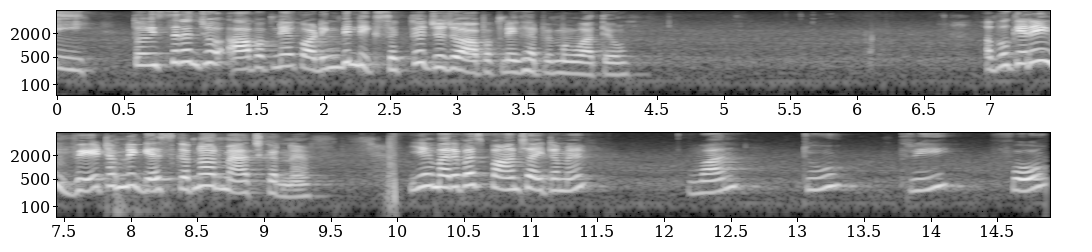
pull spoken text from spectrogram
tea तो इस तरह जो आप अपने अकॉर्डिंग भी लिख सकते हो, जो जो आप अपने घर पे मंगवाते हो। अब वो कह रहे हैं वेट हमने गेस करना और मैच करना है। ये हमारे पास पाँच आइटम है। One two three four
